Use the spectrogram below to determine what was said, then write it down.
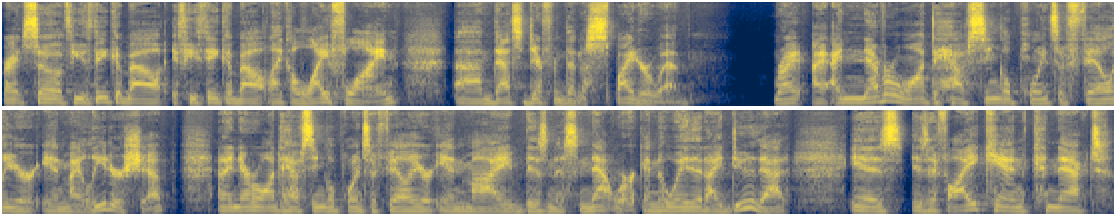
Right. So if you think about if you think about like a lifeline, um, that's different than a spider web. Right. I, I never want to have single points of failure in my leadership, and I never want to have single points of failure in my business network. And the way that I do that is is if I can connect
